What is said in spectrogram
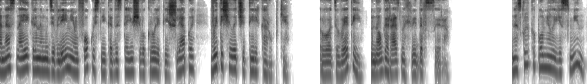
Она с наигранным удивлением фокусника, достающего кролика из шляпы, вытащила четыре коробки. Вот в этой много разных видов сыра. Насколько помнила Ясмин,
